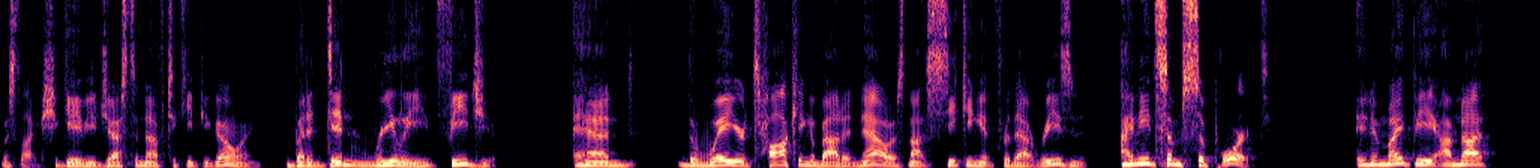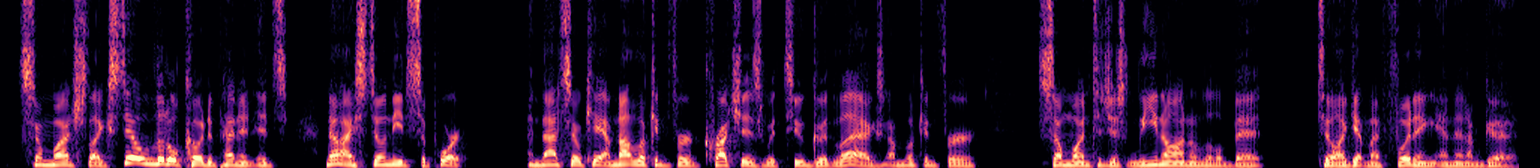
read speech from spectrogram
was like. She gave you just enough to keep you going, but it didn't really feed you. And the way you're talking about it now is not seeking it for that reason. I need some support. And it might be, I'm not so much like still a little codependent. It's no, I still need support. And that's okay. I'm not looking for crutches with two good legs. I'm looking for someone to just lean on a little bit till I get my footing and then I'm good.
